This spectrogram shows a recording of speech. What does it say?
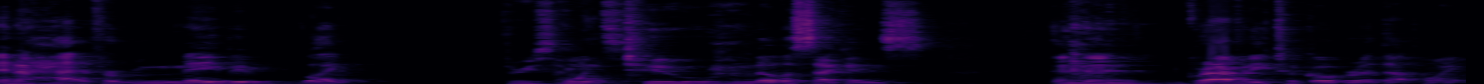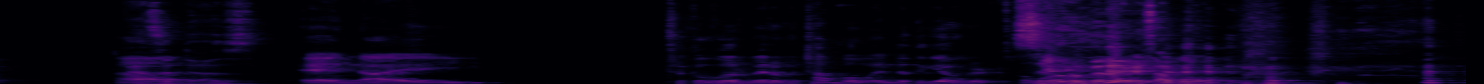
and I had it for maybe like Three seconds. 0.2 milliseconds, and then gravity took over at that point. As Uh, it does. And I took a little bit of a tumble into the yogurt. A little bit of a tumble.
